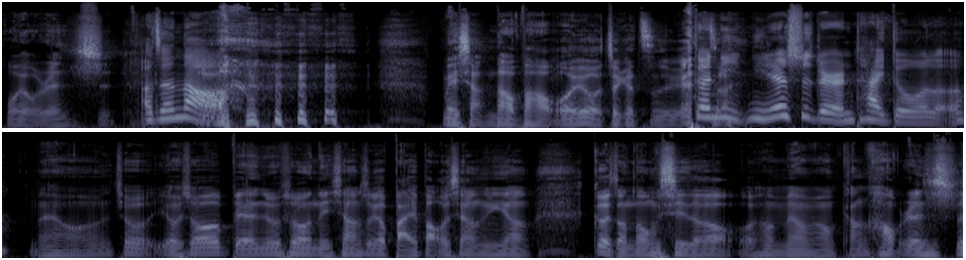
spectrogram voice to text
我有认识啊，真的，哦，没想到吧？我有这个资源，对你，你认识的人太多了。没有，就有时候别人就说你像是个百宝箱一样，各种东西都有。我说没有没有，刚好认识。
